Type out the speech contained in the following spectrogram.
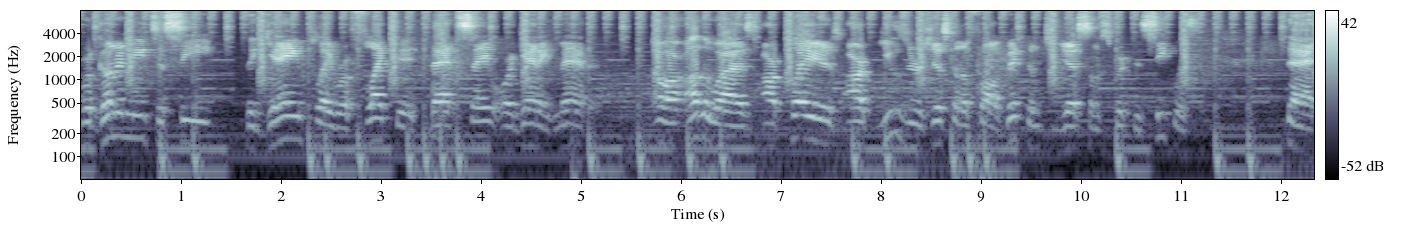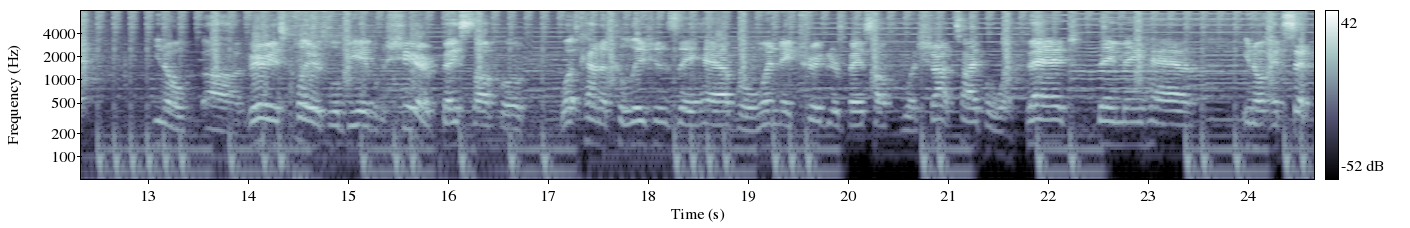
we're gonna need to see the gameplay reflected that same organic matter. Or otherwise, our players, our users, just gonna fall victim to just some scripted sequence that you know, uh, various players will be able to share based off of what kind of collisions they have or when they trigger based off of what shot type or what badge they may have, you know, etc.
